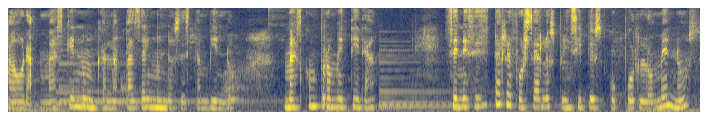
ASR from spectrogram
ahora más que nunca la paz del mundo se están viendo más comprometida, se necesita reforzar los principios o por lo menos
